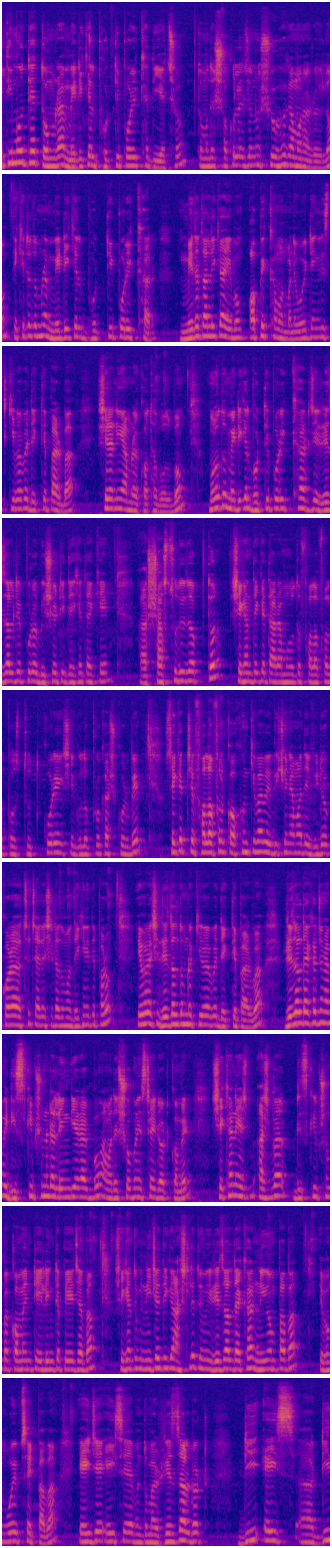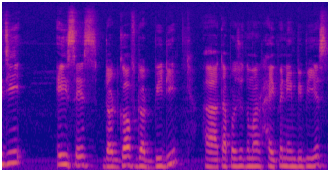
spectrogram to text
ইতিমধ্যে তোমরা মেডিকেল ভর্তি পরীক্ষা দিয়েছ। তোমাদের সকলের জন্য শুভকামনা রইল। এক্ষেত্রে তোমরা মেডিকেল ভর্তি পরীক্ষার মেধা তালিকা এবং অপেক্ষামন মানে ওয়েটিং লিস্ট কীভাবে দেখতে পারবা, সেটা নিয়ে আমরা কথা বলব। মূলত মেডিকেল ভর্তি পরীক্ষার যে রেজাল্টের পুরো বিষয়টি দেখে থাকে স্বাস্থ্য অধিদপ্তর, সেখান থেকে তারা মূলত ফলাফল প্রস্তুত করে সেগুলো প্রকাশ করবে। সেক্ষেত্রে ফলাফল কখন কীভাবে বিষয় নিয়ে আমাদের ভিডিও করা আছে, চাইলে সেটা তোমরা দেখে নিতে পারো। এবার আসি রেজাল্ট তোমরা কীভাবে দেখতে পারবা। রেজাল্ট দেখার জন্য আমি ডিসক্রিপশনে একটা লিঙ্ক দিয়ে রাখব, আমাদের শোভন স্টাই ডট কমের সেখানে আসবা ডিসক্রিপশন বা কমেন্টে এই লিঙ্কটা পেয়ে যাবা। সেখানে তুমি নিচের দিকে আসলে তুমি রেজাল্ট দেখার নিয়ম পাবা এবং ওয়েবসাইট পাবা। এই যে এইচ এবং তোমার result dot DH DG HS dot gov dot BD তারপর হচ্ছে তোমার হাইপেন এমবিবিএস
